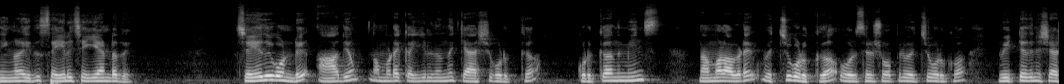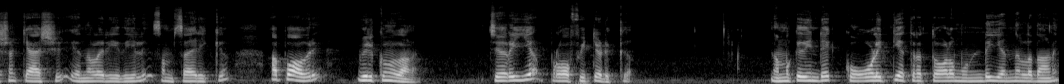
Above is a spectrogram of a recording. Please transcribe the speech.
നിങ്ങൾ ഇത് സെയിൽ ചെയ്യേണ്ടത്. ചെയ്തുകൊണ്ട് ആദ്യം നമ്മുടെ കയ്യിൽ നിന്ന് ക്യാഷ് കൊടുക്കുക. കൊടുക്കുക എന്ന് മീൻസ് നമ്മൾ അവിടെ വെച്ച് കൊടുക്കുക ഹോൾസെയിൽ ഷോപ്പിൽ വെച്ച് കൊടുക്കുക വിറ്റതിന് ശേഷം ക്യാഷ് എന്നുള്ള രീതിയിൽ സംസാരിക്കുക. അപ്പോൾ അവർ വിൽക്കുന്നതാണ്. ചെറിയ പ്രോഫിറ്റ് എടുക്കുക. നമുക്കിതിന്റെ ക്വാളിറ്റി എത്രത്തോളം ഉണ്ട് എന്നുള്ളതാണ്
